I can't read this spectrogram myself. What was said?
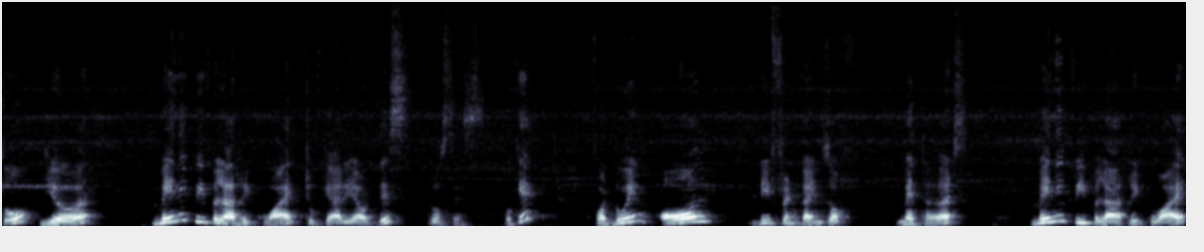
So, here many people are required to carry out this process. Okay. For doing all different kinds of methods, many people are required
